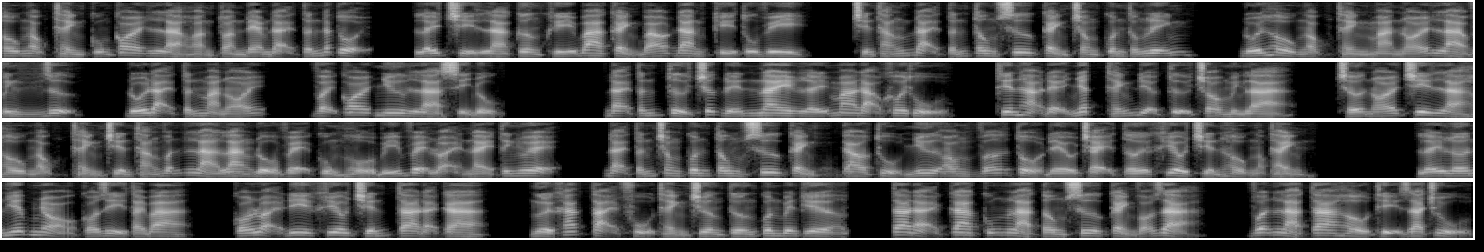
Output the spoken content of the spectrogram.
hầu ngọc thành cũng coi là hoàn toàn đem đại tấn đắc tội lấy chỉ là cương khí ba cảnh báo đan kỳ tu vi, chiến thắng đại tấn tông sư cảnh trong quân thống lĩnh, đối hầu ngọc thành mà nói là vinh dự, đối đại tấn mà nói, vậy coi như là xỉ đục đại tấn từ trước đến nay lấy ma đạo khôi thủ, thiên hạ đệ nhất thánh địa tự cho mình là, chớ nói chi là hầu ngọc thành chiến thắng vẫn là lang độ vệ cùng hồ bí vệ loại này tinh nhuệ, đại tấn trong quân tông sư cảnh cao thủ như ong vỡ tổ đều chạy tới khiêu chiến hầu ngọc thành. Lấy lớn hiếp nhỏ có gì tài ba, có loại đi khiêu chiến ta đại ca, người khác tại phủ thành trường tướng quân bên kia, ta đại ca cũng là tông sư cảnh võ giả, vẫn là ta hầu thị gia chủ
